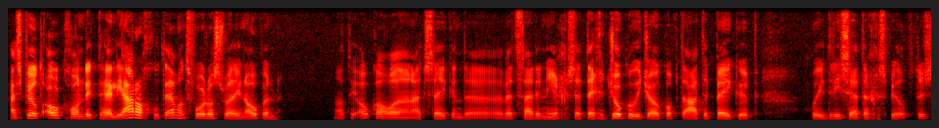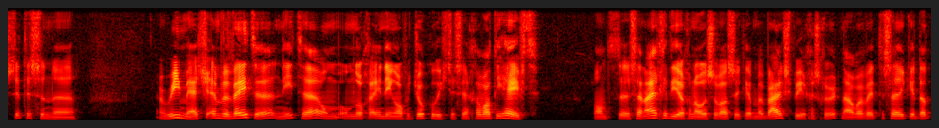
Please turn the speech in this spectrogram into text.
Hij speelt ook gewoon dit hele jaar al goed. Hè? Want voor de Australian Open had hij ook al een uitstekende wedstrijden neergezet. Tegen Djokovic ook op de ATP Cup. Goede drie-setter gespeeld. Dus dit is een, eh, een rematch. En we weten niet, hè, om, om nog één ding over Djokovic te zeggen, wat hij heeft. Want eh, zijn eigen diagnose was, ik heb mijn buikspier gescheurd. Nou, we weten zeker, dat,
